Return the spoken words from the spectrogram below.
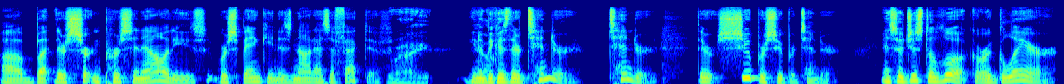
uh, but there's certain personalities where spanking is not as effective. Right. You know, because they're tender, tender. They're super, super tender. And so just a look or a glare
